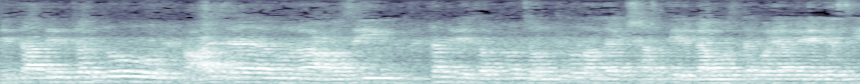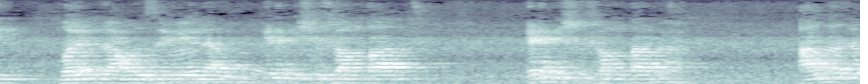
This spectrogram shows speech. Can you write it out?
যে তাদের জন্য আযাবুন আযীম, তাদের জন্য যন্ত্রণাদায়ক শাস্তির ব্যবস্থা করে আমি রেখেছি। বলেন, নাউযুবিল্লাহ, এটা কি সুসংবাদ? এটা কি সুসংবাদ? আল্লাহ যে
